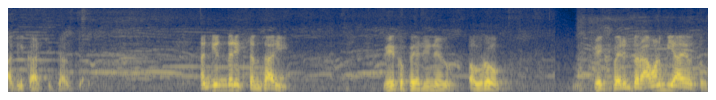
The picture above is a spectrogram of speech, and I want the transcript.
આદિકાળથી ચાલતી આની અંદર એક સંસારી વેક પહેરીને અવરો વેક પહેરીને તો રાવણ બી આવ્યો હતો.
